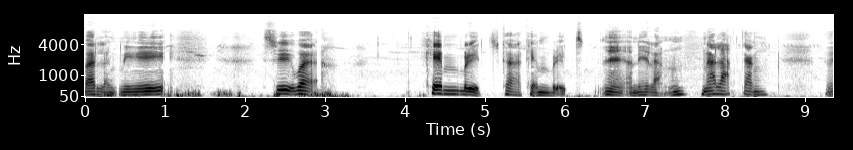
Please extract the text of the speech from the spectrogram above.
บ้านหลังนี้ ชื่อว่าเคมบริดจ์ค่ะเคมบริดจ์นี่อันนี้หลัง น่ารักจังนไหม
